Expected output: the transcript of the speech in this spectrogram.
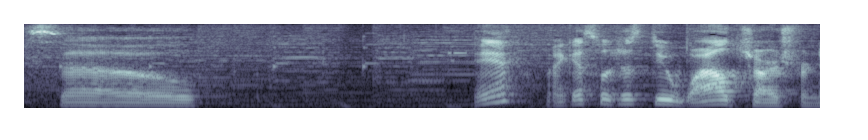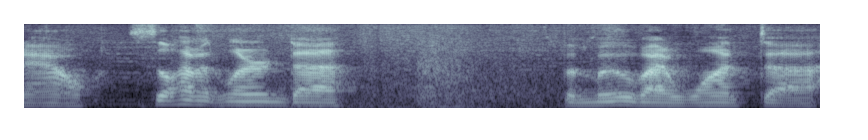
So... Yeah, I guess we'll just do Wild Charge for now. Still haven't learned uh, the move I want uh,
